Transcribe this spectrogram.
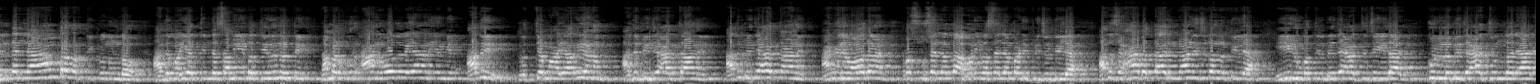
എന്തെല്ലാം പ്രവർത്തിക്കുന്നുണ്ടോ അത് മയ്യത്തിന്റെ സമീപത്ത് ഇരുന്നിട്ട് നമ്മൾ ഖുർആൻ ഓതുകയാണ് എങ്കിൽ അത് കൃത്യമായി അറിയണം. അത് വിജാത്താണ് അത് വിജാത്താണ് അങ്ങനെ ഓതാൻ അലൈഹി വസല്ലം പഠിപ്പിച്ചിട്ടില്ല. അത് സഹാബത്താരും കാണിച്ചു തന്നിട്ടില്ല. ഈ രൂപത്തിൽ ബിദഅത്ത് ചെയ്താൽ കുല്ലു ദലാല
